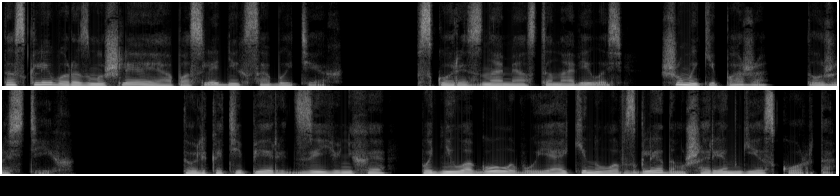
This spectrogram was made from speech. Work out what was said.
тоскливо размышляя о последних событиях. Вскоре знамя остановилось, шум экипажа тоже стих. Только теперь Цзи Юньхэ подняла голову и окинула взглядом шеренги эскорта.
